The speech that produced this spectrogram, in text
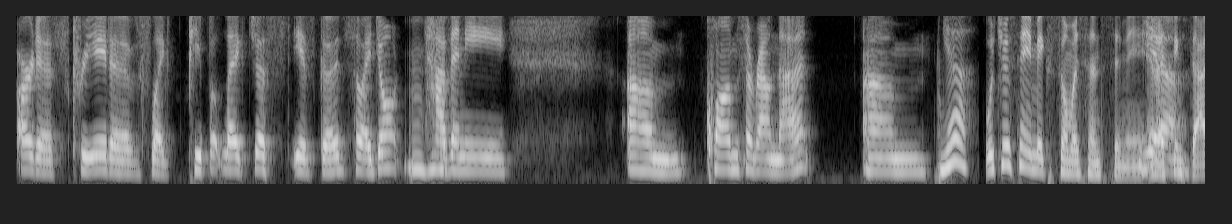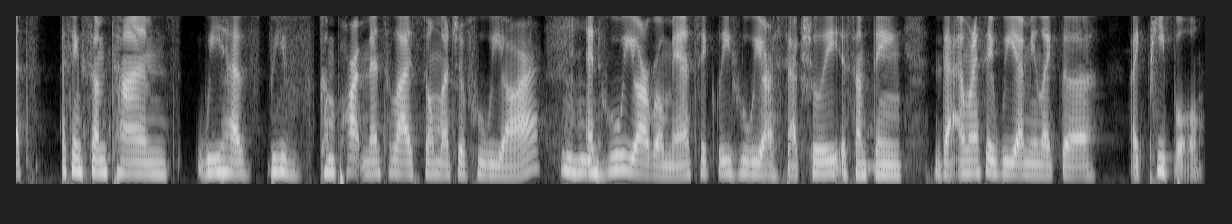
artists, creatives, like people, like just is good. So I don't have any, um, qualms around that. Um, Yeah. What you're saying makes so much sense to me. And I think that's I think sometimes we have we've compartmentalized so much of who we are mm-hmm. and who we are romantically, who we are sexually is something that and when I say we I mean like the like people.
